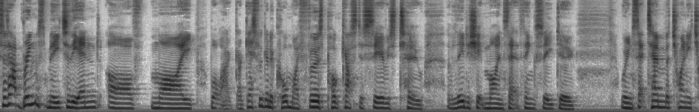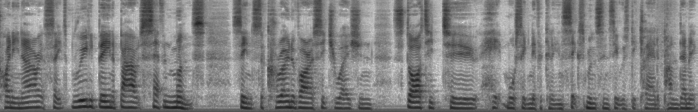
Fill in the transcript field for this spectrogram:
so that brings me to the end of my, what I guess we're going to call my first podcast of series two of Leadership Mindset Think See Do. We're in September 2020 now. It's, it's really been about seven months since the coronavirus situation started to hit more significantly in six months since it was declared a pandemic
